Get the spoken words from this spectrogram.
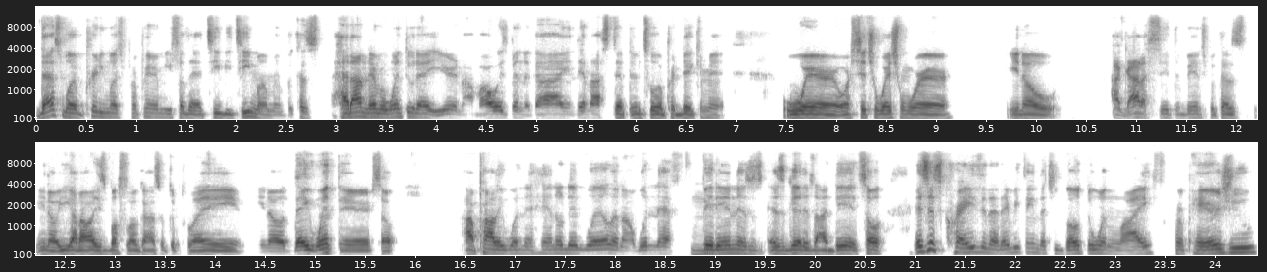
that's what pretty much prepared me for that TBT moment because had I never went through that year and I've always been the guy and then I stepped into a predicament where or situation where you know I gotta sit the bench because you know you got all these Buffalo guys who can play. You know they went there, so I probably wouldn't have handled it well, and I wouldn't have mm. fit in as as good as I did. So it's just crazy that everything that you go through in life prepares you,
